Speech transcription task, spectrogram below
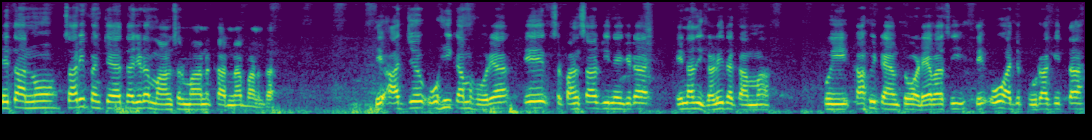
ਤੇ ਤੁਹਾਨੂੰ ਸਾਰੀ ਪੰਚਾਇਤ ਦਾ ਜਿਹੜਾ ਮਾਨ ਸਨਮਾਨ ਕਰਨਾ ਬਣਦਾ। ਤੇ ਅੱਜ ਉਹੀ ਕੰਮ ਹੋ ਰਿਹਾ। ਇਹ ਸਰਪੰਚ ਸਾਹਿਬ ਜੀ ਨੇ ਜਿਹੜਾ ਇਹਨਾਂ ਦੀ ਗਲੀ ਦਾ ਕੰਮ ਆ ਕੋਈ ਕਾਫੀ ਟਾਈਮ ਤੋਂ ਅੜਿਆ ਵਾ ਸੀ ਤੇ ਉਹ ਅੱਜ ਪੂਰਾ ਕੀਤਾ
